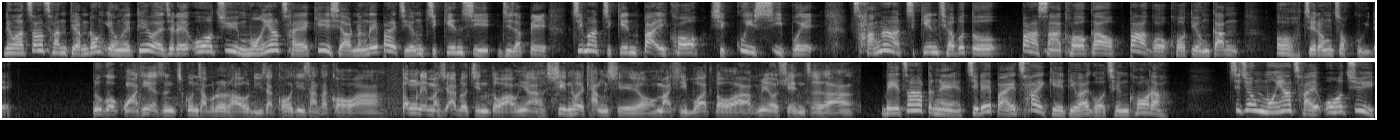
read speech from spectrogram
另外早餐店拢用会到的这个莴苣梅仔菜的介绍，两礼拜前一斤是二十八，即马一斤百一块，是贵四倍。葱啊一斤差不多百三块到百五块中间，哦，这拢足贵的。如果寒天的时，一斤差不多头二十块至三十块啊。当然嘛是压力真大，有影心会烫血哦，嘛是无法度啊，没有选择啊。卖早顿的一礼拜菜价就要五千块啦。这种梅仔菜莴苣，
